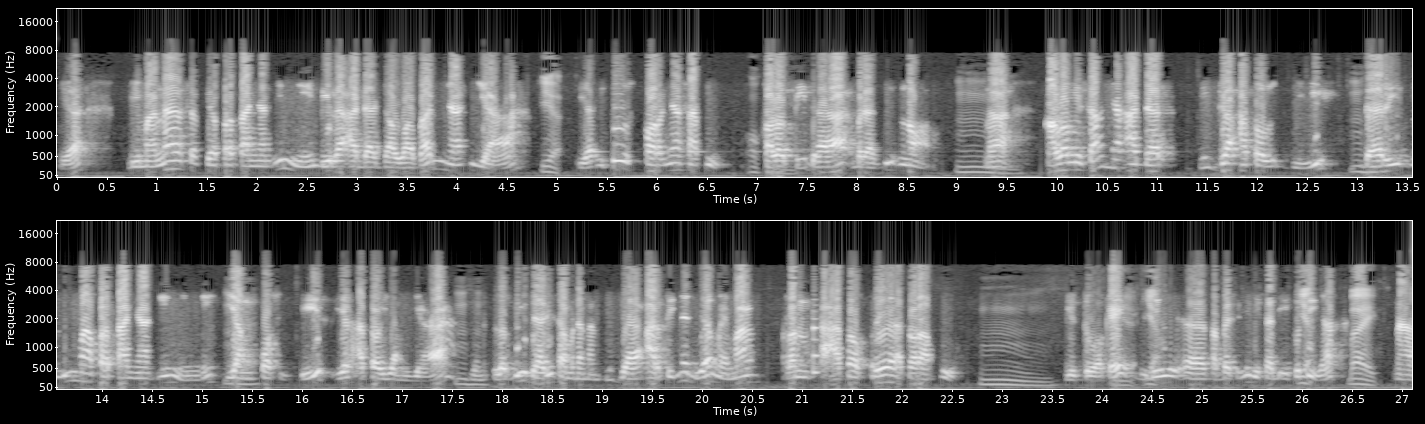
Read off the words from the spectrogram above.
ya. Di mana setiap pertanyaan ini bila ada jawabannya iya, Iya. ya itu skornya satu. Oke. Kalau tidak berarti nol. Hmm. Nah, kalau misalnya ada tiga atau lebih Mhm. dari lima pertanyaan ini Mhm. yang positif ya atau yang ya, Mhm. lebih dari sama dengan tiga, artinya dia memang rentah atau frail atau rapuh Hmm. gitu, oke? Iya, Jadi eh, sampai sini bisa diikuti Iya, ya. Baik. Nah,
